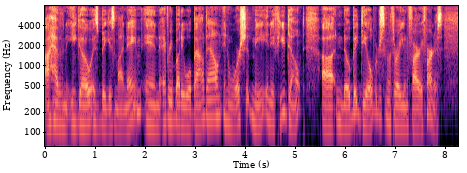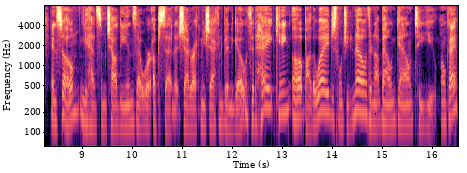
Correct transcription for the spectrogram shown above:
I have an ego as big as my name, and everybody will bow down and worship me. And if you don't, uh, no big deal. We're just going to throw you in a fiery furnace. And so you had had some Chaldeans that were upset at Shadrach, Meshach, and Abednego and said, Hey, king, uh, by the way, just want you to know they're not bowing down to you. Okay.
